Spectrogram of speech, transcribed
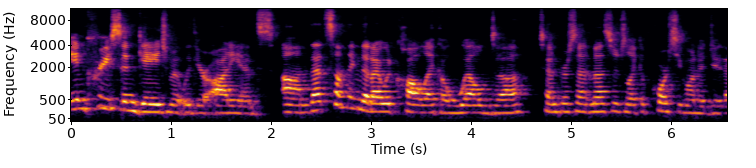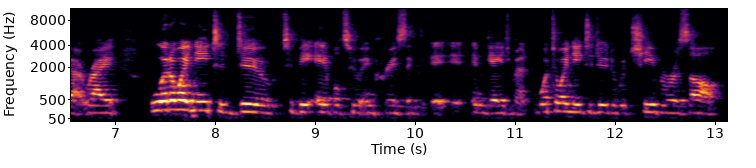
increase engagement with your audience. Um, that's something that I would call like a well duh 10% message. Like, of course, you want to do that, right? What do I need to do to be able to increase ex- engagement? What do I need to do to achieve a result?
